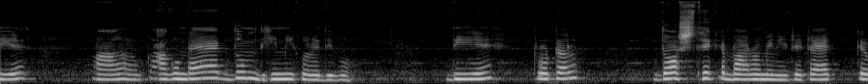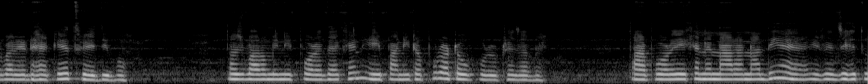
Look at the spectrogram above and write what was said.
দিয়ে আগুনটা একদম ধিমি করে দিব। দিয়ে টোটাল দশ থেকে বারো মিনিট এটা একেবারে ঢেকে থুয়ে দিব। দশ বারো মিনিট পরে দেখেন এই পানিটা পুরোটা উপরে উঠে যাবে। তারপরে এখানে নাড়া না দিয়ে এটা যেহেতু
